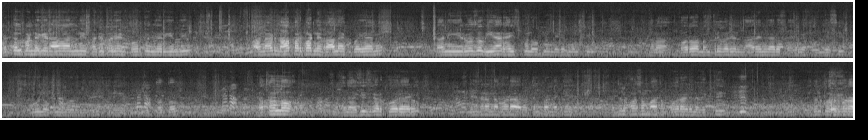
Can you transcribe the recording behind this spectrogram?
రొట్టెల పండుగ రావాలని పదే పదే ఆయన కోరటం జరిగింది. ఆనాడు నా పొరపాటు నేను రాలేకపోయాను. కానీ ఈరోజు విఆర్ హై స్కూల్ ఓపెనింగ్ దగ్గర నుంచి మన గౌరవ మంత్రివర్యులు నారాయణ గారు స్వయంగా ఫోన్ చేసి స్కూల్ ఓపెనింగ్ ఉంది అని చెప్పడంతో గతంలో మన అజీజ్ గారు కోరారు. శ్రీధరన్న కూడా రొట్టెల పండుగకి నిధుల కోసం మాతో పోరాడిన వ్యక్తి. నిధుల కోసం కూడా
